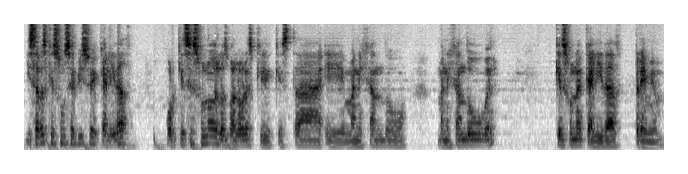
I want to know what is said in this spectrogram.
y sabes que es un servicio de calidad, porque ese es uno de los valores que, que está eh, manejando, manejando Uber, que es una calidad premium,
